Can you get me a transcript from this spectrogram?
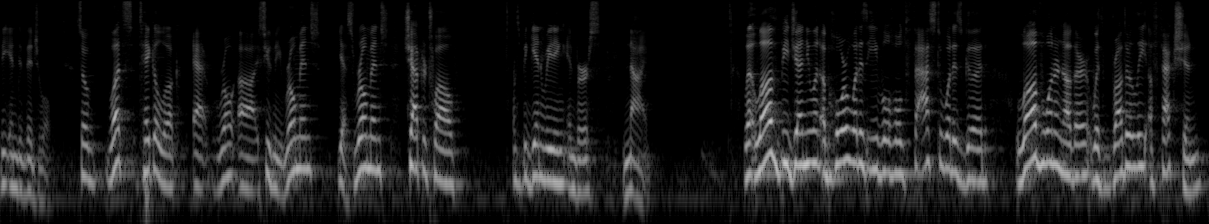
the individual. So let's take a look at, uh, excuse me, Romans, yes, Romans chapter 12. Let's begin reading in verse 9. Let love be genuine, abhor what is evil, hold fast to what is good, love one another with brotherly affection,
